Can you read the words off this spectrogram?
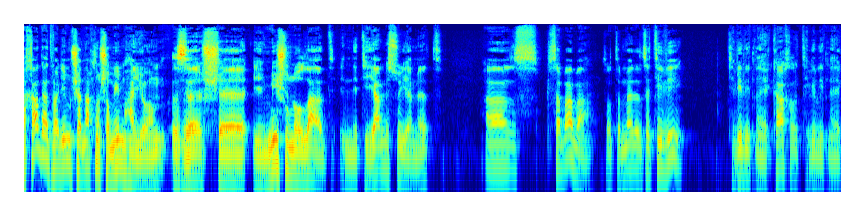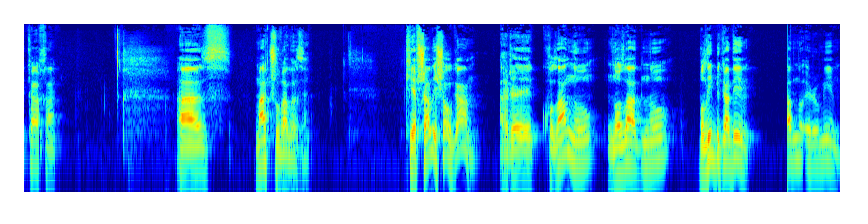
אחד הדברים שאנחנו שומעים היום זה שאם מישהו נולד עם נטייה מסוימת, אז סבבה, זאת אומרת זה טבעי, טבעי להתנהג ככה, טבעי להתנהג ככה, אז מה התשובה לזה? כי אפשר לשאול גם, הרי כולנו נולדנו בלי בגדים, נולדנו עירומים,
